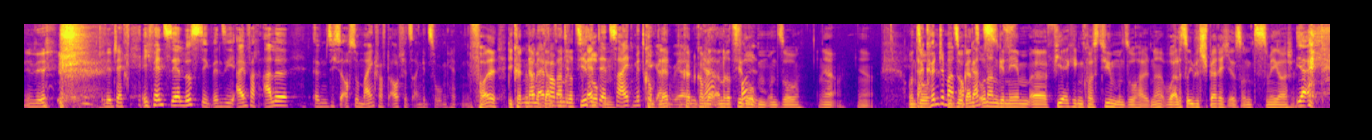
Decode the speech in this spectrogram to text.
in den, in den. Ich fänd's sehr lustig, wenn sie einfach alle ähm, sich so auch so Minecraft-Outfits angezogen hätten. Voll. Die könnten damit ganz mit andere Trend Zielgruppen. der Zeit mitgegangen komplett, die wäre. könnten komplett Ja, andere voll. Zielgruppen und so. Ja, ja. Und Da so, könnte man mit so ganz, ganz- unangenehmen äh, viereckigen Kostümen und so halt, ne? Wo alles so übelst sperrig ist und es ist mega. Ja,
